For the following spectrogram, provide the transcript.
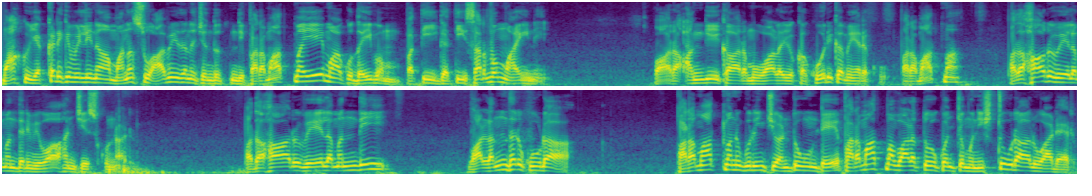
మాకు ఎక్కడికి వెళ్ళినా మనసు ఆవేదన చెందుతుంది. పరమాత్మయే మాకు దైవం పతి గతి సర్వం ఆయనే. వారి అంగీకారము వాళ్ళ యొక్క కోరిక మేరకు పరమాత్మ పదహారు వేల మందిని వివాహం చేసుకున్నాడు. పదహారు వేల మంది వాళ్ళందరూ కూడా పరమాత్మను గురించి అంటూ ఉంటే పరమాత్మ వాళ్ళతో కొంచెము నిష్ఠూరాలు ఆడారు.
